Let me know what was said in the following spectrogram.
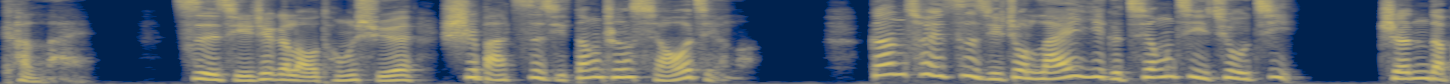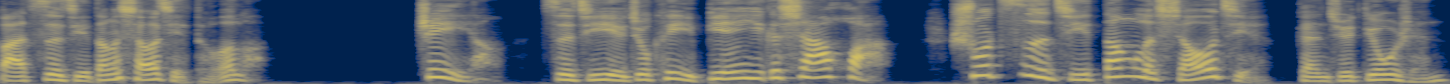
看来自己这个老同学是把自己当成小姐了，干脆自己就来一个将计就计，真的把自己当小姐得了。这样自己也就可以编一个瞎话，说自己当了小姐，感觉丢人，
